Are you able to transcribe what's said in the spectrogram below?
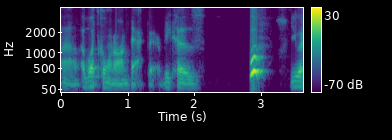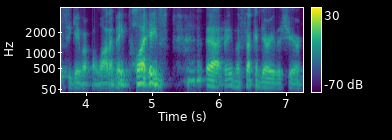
uh, of what's going on back there because whew, USC gave up a lot of big plays uh, in the secondary this year.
